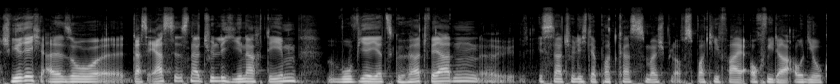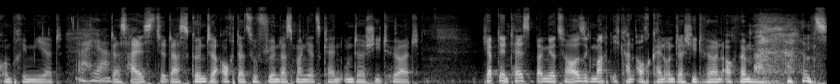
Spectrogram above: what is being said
schwierig. Also äh, das Erste ist natürlich, je nachdem, wo wir jetzt gehört werden, äh, ist natürlich der Podcast zum Beispiel auf Spotify auch wieder audio komprimiert. Ja. Das heißt, das könnte auch dazu führen, dass man jetzt keinen Unterschied hört. Ich habe den Test bei mir zu Hause gemacht. Ich kann auch keinen Unterschied hören, auch wenn man es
